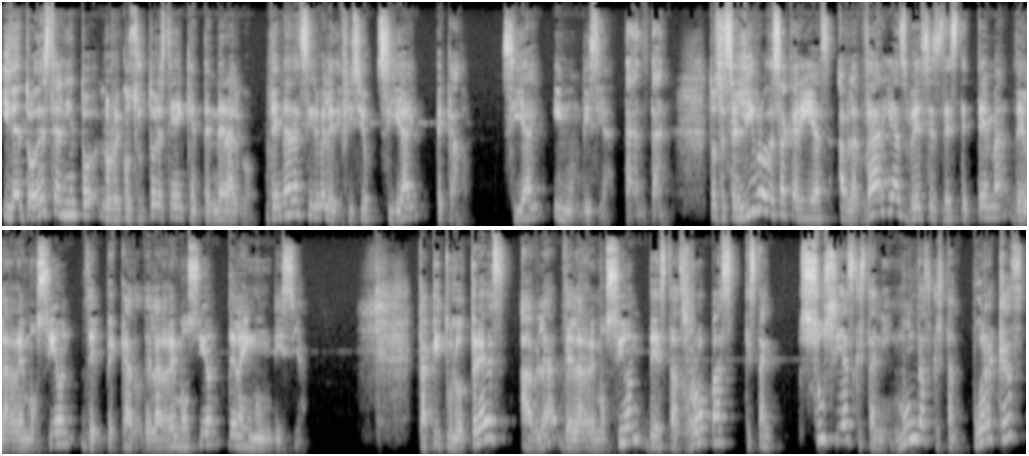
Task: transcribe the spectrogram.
Y dentro de este aliento, los reconstructores tienen que entender algo. De nada sirve el edificio si hay pecado, si hay inmundicia, tan, tan. Entonces, el libro de Zacarías habla varias veces de este tema de la remoción del pecado, de la remoción de la inmundicia. Capítulo 3 habla de la remoción de estas ropas que están sucias, que están inmundas, que están puercas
